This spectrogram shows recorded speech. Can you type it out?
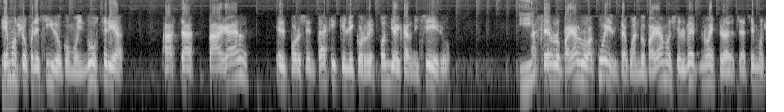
Hemos ofrecido como industria hasta pagar el porcentaje que le corresponde al carnicero, y hacerlo, pagarlo a cuenta. Cuando pagamos el BEP nuestro, hacemos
